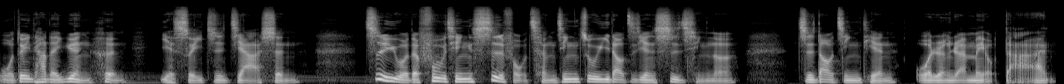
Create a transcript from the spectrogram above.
我对他的怨恨也随之加深。至于我的父亲是否曾经注意到这件事情呢？直到今天，我仍然没有答案。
